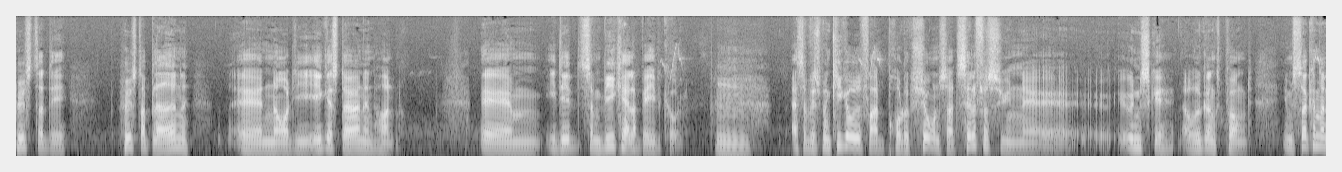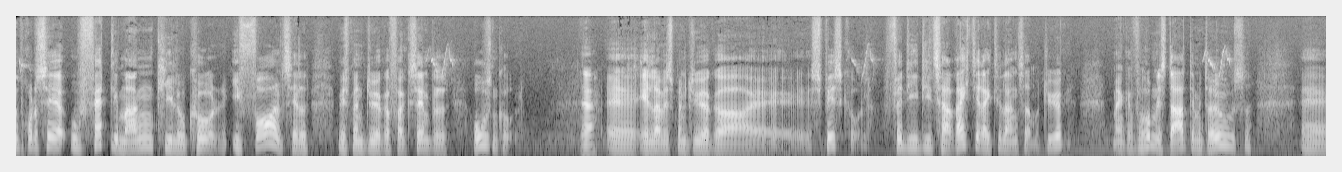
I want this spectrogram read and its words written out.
høster, det, høster bladene, øh, når de ikke er større end en hånd. Øhm, I det, som vi kalder babykål. Mm altså hvis man kigger ud fra et produktions- og et selvforsynende øh, ønske og udgangspunkt, jamen så kan man producere ufattelig mange kilo kål i forhold til, hvis man dyrker for eksempel rosenkål. Ja. Øh, eller hvis man dyrker øh, spidskål. Fordi de tager rigtig, rigtig lang tid om at dyrke. Man kan forhåbentlig starte dem i drivhuset. Øh,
